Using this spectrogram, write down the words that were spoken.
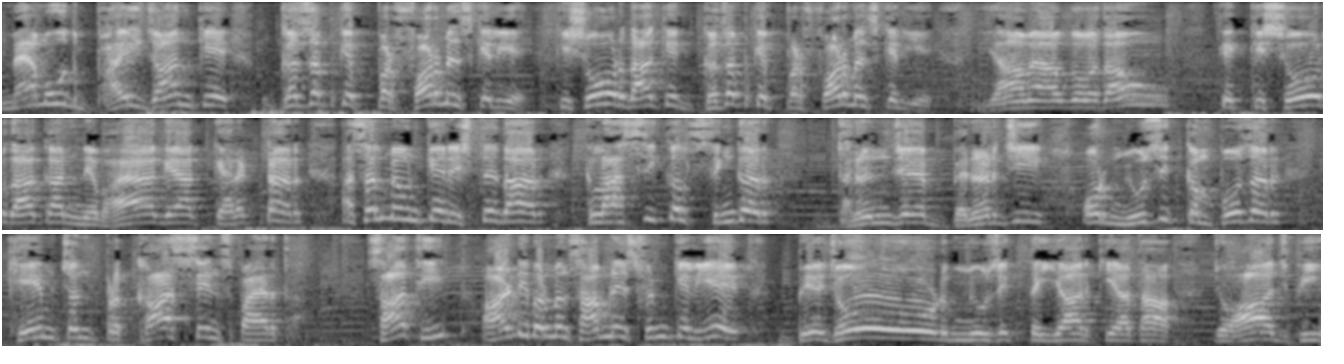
महमूद भाईजान के गजब के परफॉर्मेंस के लिए, किशोर दा के गजब के परफॉर्मेंस के लिए। यहाँ मैं आपको बताऊँ कि किशोर दा का निभाया गया कैरेक्टर असल में उनके रिश्तेदार क्लासिकल सिंगर धनंजय बनर्जी और म्यूज़िक कंपोजर खेमचंद प्रकाश से इंस्पायर था। साथ ही आर डी बर्मन साहब ने इस फ़िल्म के लिए बेजोड़ म्यूज़िक तैयार किया था, जो आज भी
